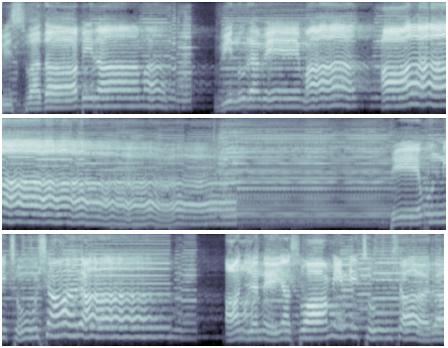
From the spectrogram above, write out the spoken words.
విశ్వదాభిరామ వినురవేమా ఆ. దేవుణ్ణి చూశారా? ఆంజనేయ స్వామిని చూశారా?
